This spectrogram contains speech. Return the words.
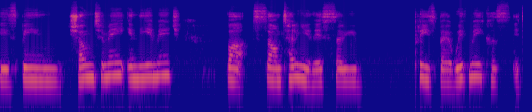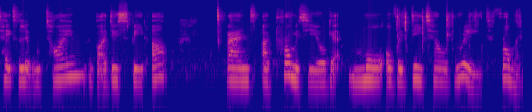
is being shown to me in the image. But so I'm telling you this so you please bear with me because it takes a little time but I do speed up. And I promise you you'll get more of a detailed read from it.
